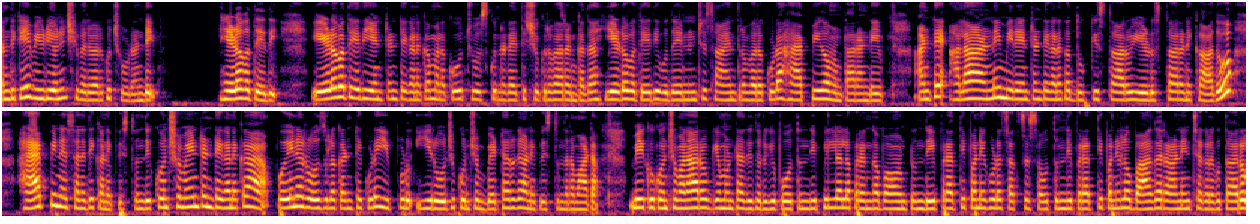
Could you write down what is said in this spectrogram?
అందుకే వీడియోని చివరి వరకు చూడండి. ఏడవ తేదీ. ఏడవ తేదీ ఏంటంటే కనుక మనకు చూసుకున్నట్టయితే శుక్రవారం కదా. ఏడవ తేదీ ఉదయం నుంచి సాయంత్రం వరకు కూడా హ్యాపీగా ఉంటారండి. అంటే అలా అని మీరు ఏంటంటే కనుక దుఃఖిస్తారు ఏడుస్తారని కాదు. హ్యాపీనెస్ అనేది కనిపిస్తుంది. కొంచెం ఏంటంటే కనుక పోయిన రోజుల కంటే కూడా ఇప్పుడు ఈ రోజు కొంచెం బెటర్గా అనిపిస్తుంది అనమాట మీకు కొంచెం అనారోగ్యం ఉంటే అది తొలగిపోతుంది. పిల్లల పరంగా బాగుంటుంది. ప్రతి పని కూడా సక్సెస్ అవుతుంది. ప్రతి పనిలో బాగా రాణించగలుగుతారు.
